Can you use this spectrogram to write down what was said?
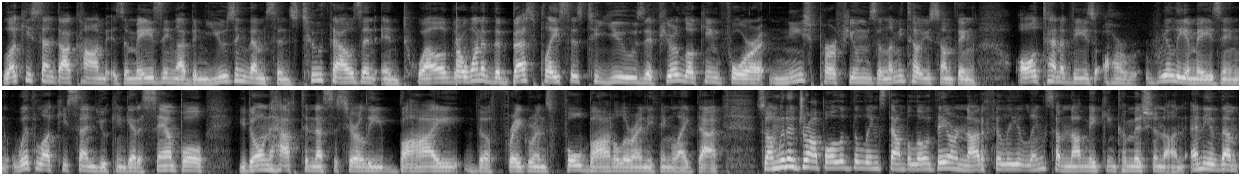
LuckyScent.com is amazing. I've been using them since 2012. They're one of the best places to use if you're looking for niche perfumes. And let me tell you something, all 10 of these are really amazing. With Lucky Scent, you can get a sample. You don't have to necessarily buy the fragrance full bottle or anything like that. So I'm gonna drop all of the links down below. They are not affiliate links. I'm not making commission on any of them.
